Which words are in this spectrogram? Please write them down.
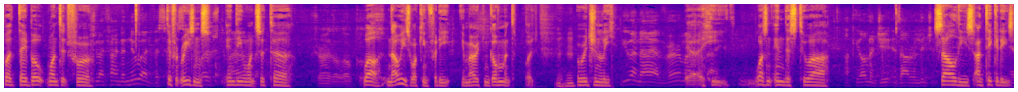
But they both want it for different reasons. Indy wants it to. Well, now he's working for the American government, but Mm-hmm. originally You and I are very uh, he wasn't in this to uh, is our sell these antiquities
